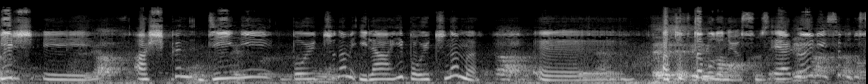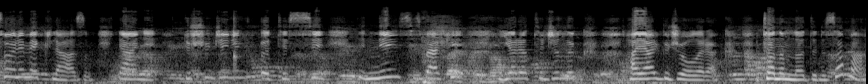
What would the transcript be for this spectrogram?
bir e, aşkın dini boyutuna mı ilahi boyutuna mı e, atıfta bulunuyorsunuz? Eğer öyleyse bunu söylemek lazım. Yani düşüncenin ötesi ne siz belki yaratıcılık, hayal gücü olarak tanımladınız ama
